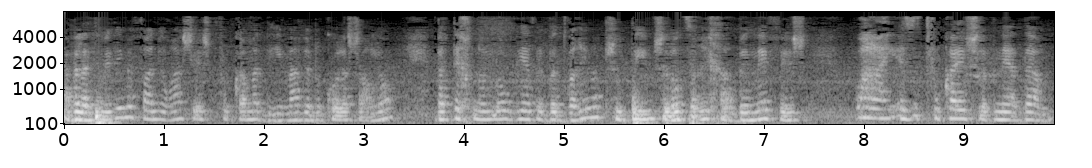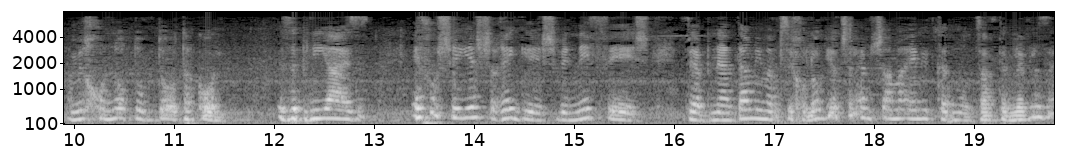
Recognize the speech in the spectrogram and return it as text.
אבל אתם יודעים איפה אני רואה שיש תפוקה מדהימה ובכל השאר לא? בטכנולוגיה ובדברים הפשוטים שלא צריך הרבה נפש. וואי, איזה תפוקה יש לבני אדם. המכונות עובדות, הכל. איזה בנייה, איזה... איפה שיש רגש ונפש, והבני אדם עם הפסיכולוגיות שלהם, שם אין התקדמות. שמתם לב לזה?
